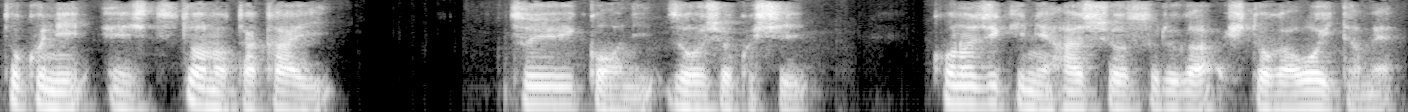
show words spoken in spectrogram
特に湿度の高い梅雨以降に増殖し、この時期に発症するが人が多いため、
